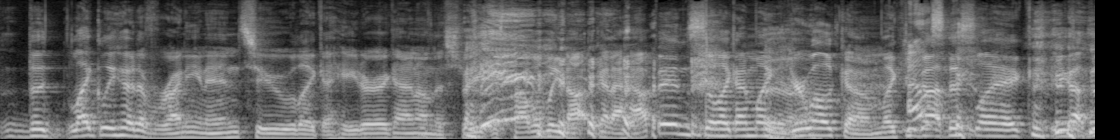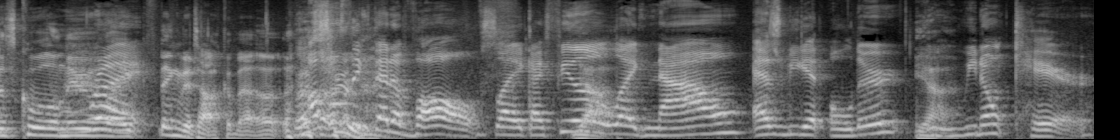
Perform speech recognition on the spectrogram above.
the likelihood of running into like a hater again on the street is probably not gonna happen. So like, I'm like, Yeah. you're welcome. Like, you I got was- this like, you got this cool new Right. like thing to talk about. I also think that evolves. Like I feel Yeah. like now, as we get older, Yeah. we don't care.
